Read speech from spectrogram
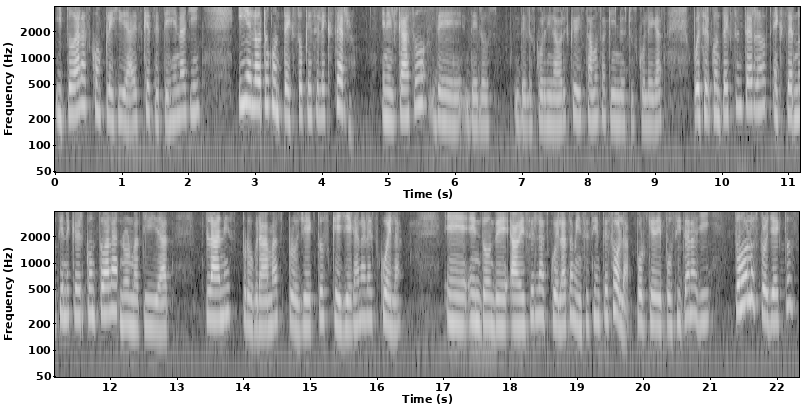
y todas las complejidades que se tejen allí, y el otro contexto que es el externo. En el caso de, de los de los coordinadores que hoy estamos aquí, nuestros colegas, pues el contexto interno, externo tiene que ver con toda la normatividad, planes, programas, proyectos que llegan a la escuela eh, en donde a veces la escuela también se siente sola, porque depositan allí todos los proyectos,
